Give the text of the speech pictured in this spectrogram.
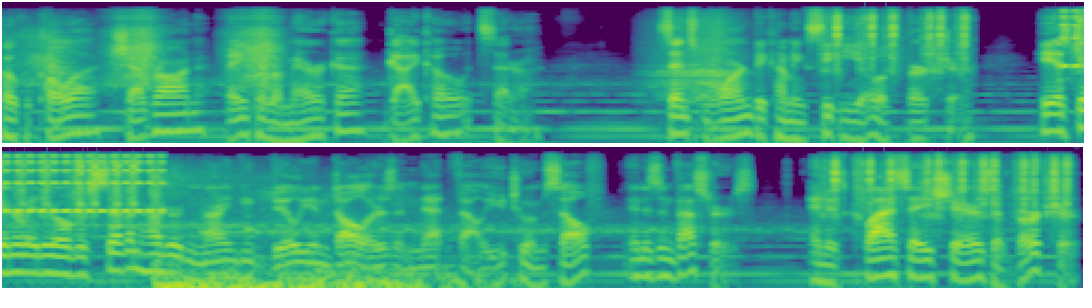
Coca-Cola, Chevron, Bank of America, Geico, etc. Since Warren becoming CEO of Berkshire, he has generated over $790 billion in net value to himself and his investors, and his Class A shares of Berkshire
